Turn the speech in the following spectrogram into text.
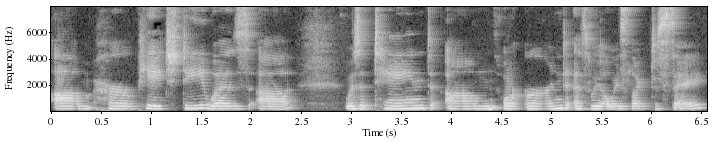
Um, her PhD was uh, was obtained um, or earned, as we always like to say,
